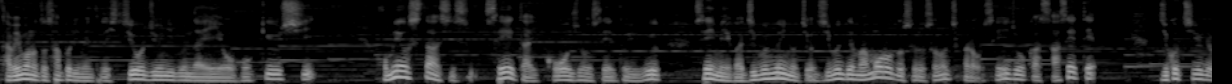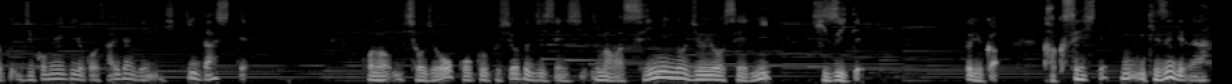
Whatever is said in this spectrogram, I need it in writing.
食べ物とサプリメントで必要十二分な栄養を補給し、ホメオスターシス、生体向上性という生命が自分の命を自分で守ろうとするその力を正常化させて、自己治癒力、自己免疫力を最大限に引き出して、この症状を克服しようと実践し、今は睡眠の重要性に気づいてというか、覚醒して、うん、気づいてたな。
